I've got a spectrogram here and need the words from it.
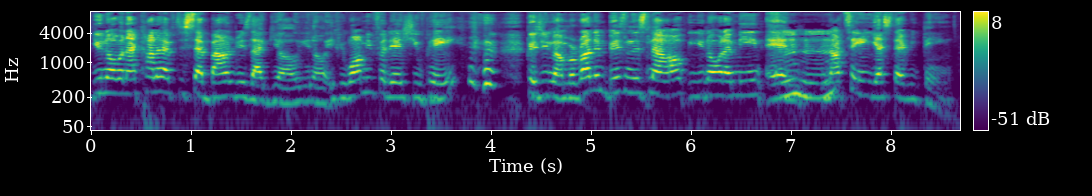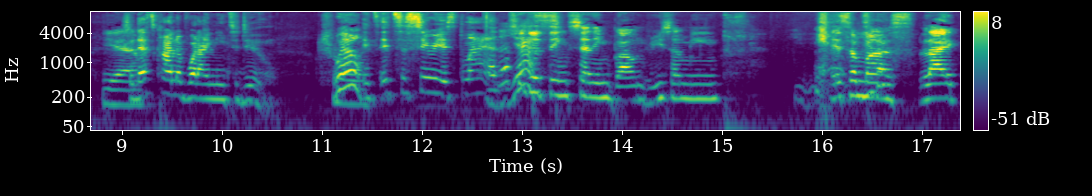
you know, and I kind of have to set boundaries like, yo, you know, if you want me for this, you pay. Because, you know, I'm a running business now, you know what I mean? And Mhm. not saying yes to everything. Yeah. So that's kind of what I need to do. True. Well, It's it's a serious plan. And that's a good thing, setting boundaries. I mean, it's a must. Like,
